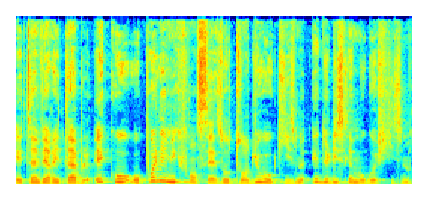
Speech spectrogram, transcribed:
est un véritable écho aux polémiques françaises autour du wokisme et de l'islamo-gauchisme.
